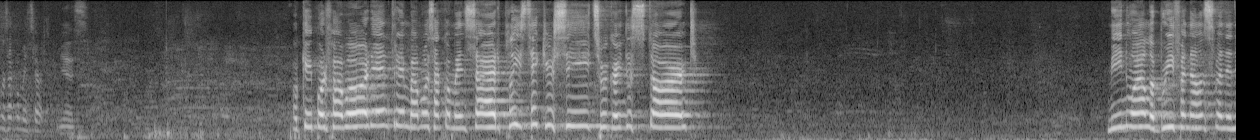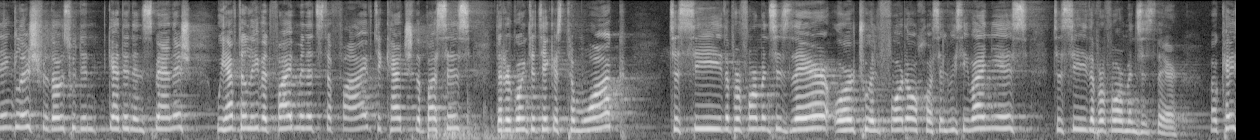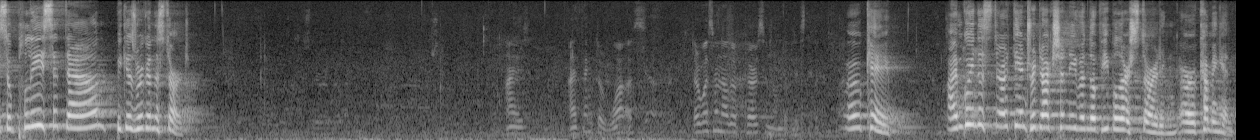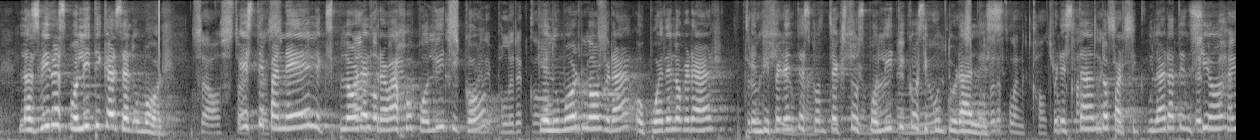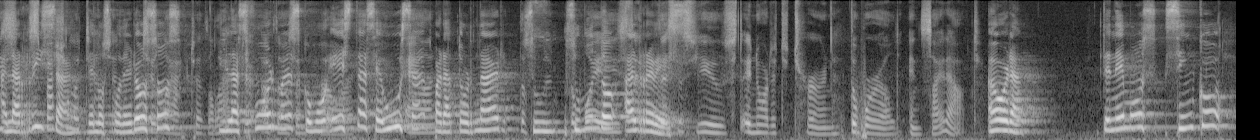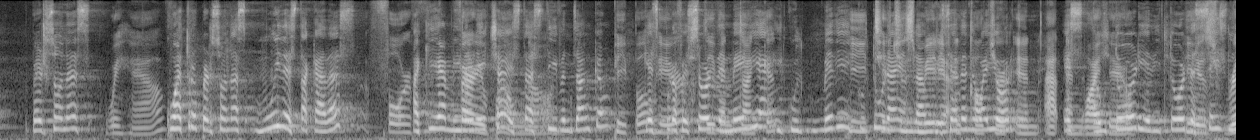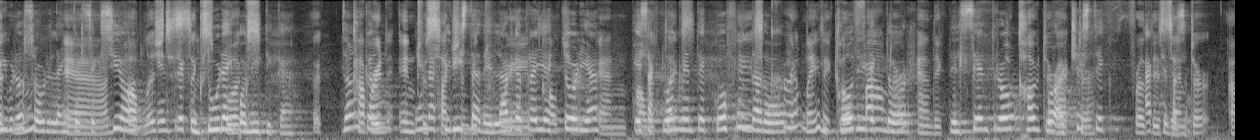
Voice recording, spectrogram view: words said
Vamos a comenzar. Yes. Ok, por favor, entren, vamos a comenzar. Please take your seats, we're going to start. Meanwhile, a brief announcement in English for those who didn't get it in Spanish. We have to leave at five minutes to five to catch the buses that are going to take us to MUAC to see the performances there or to El Foro José Luis Ibáñez to see the performances there. Okay, so please sit down because we're going to start. I, I think there was. There was another person on the list. Okay. I'm going to start the introduction even though people are starting or coming in. Las vidas políticas del humor. So I'll start Este this. panel explora el the trabajo político political que el humor logra o puede lograr through en diferentes contextos políticos y culturales, prestando particular atención a la risa de los poderosos y las formas como ésta se usa para tornar su, mundo al revés. Ahora, tenemos cinco personas, cuatro personas muy destacadas. Aquí a mi derecha está Stephen Duncan, que es profesor de media y, cultura en la Universidad de Nueva York. Es autor y editor de seis libros sobre la intersección entre cultura y política. Duncan, un activista de larga trayectoria, es actualmente cofundador y codirector del Centro for Artistic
